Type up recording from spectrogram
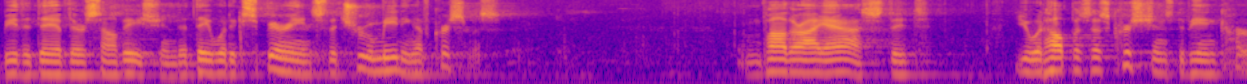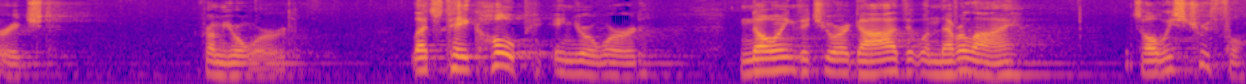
be the day of their salvation, that they would experience the true meaning of Christmas. And Father, I ask that you would help us as Christians to be encouraged from your word. Let's take hope in your word knowing that you are a God that will never lie, it's always truthful.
